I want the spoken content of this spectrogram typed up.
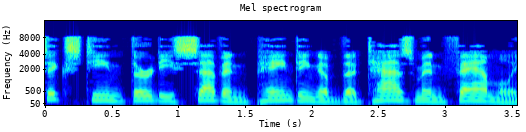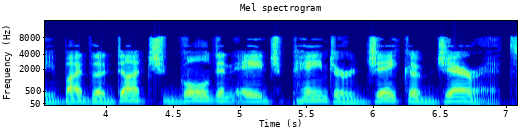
1637 painting of the Tasman family by the Dutch Golden Age painter Jacob Gerrits.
